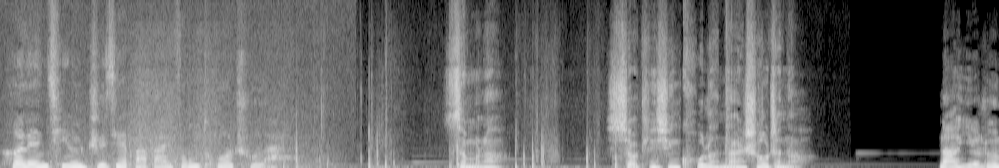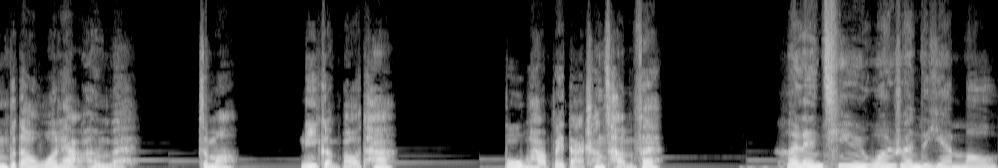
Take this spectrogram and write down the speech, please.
赫连青雨直接把白风拖出来。怎么了？小甜心哭了，难受着呢。那也轮不到我俩安慰。怎么，你敢抱她？不怕被打成残废？赫连青雨温润的眼眸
